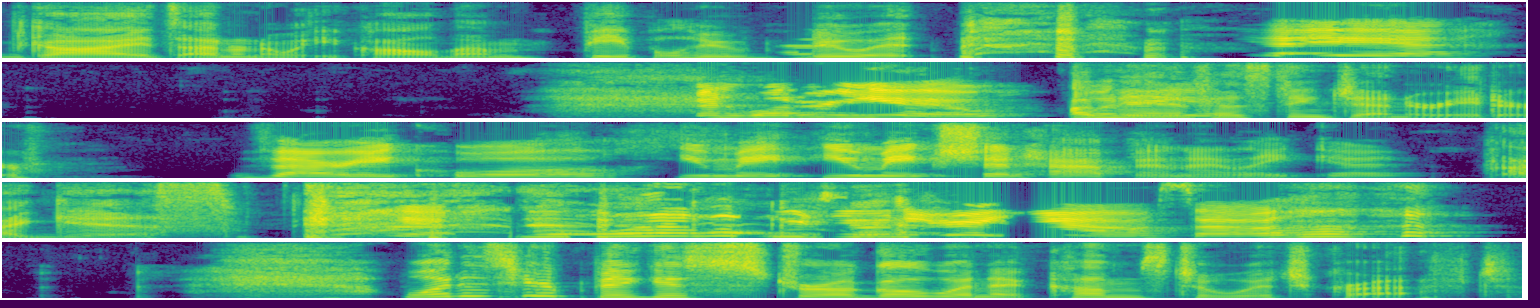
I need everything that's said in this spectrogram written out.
guides. I don't know what you call them. People who do it. yeah, yeah, yeah. And what are you? What a manifesting you? generator. Very cool. You make you make shit happen. I like it. I guess. yeah. You're doing it right now, so What is your biggest struggle when it comes to witchcraft?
